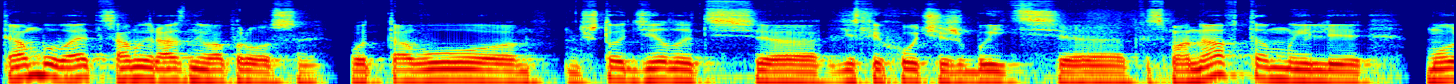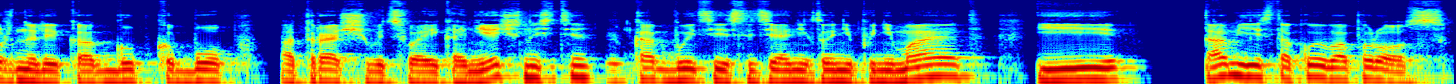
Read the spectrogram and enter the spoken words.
Там бывают самые разные вопросы. От того, что делать, э, если хочешь быть э, космонавтом, или можно ли, как губка Боб, отращивать свои конечности, как быть, если тебя никто не понимает. И там есть такой вопрос.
